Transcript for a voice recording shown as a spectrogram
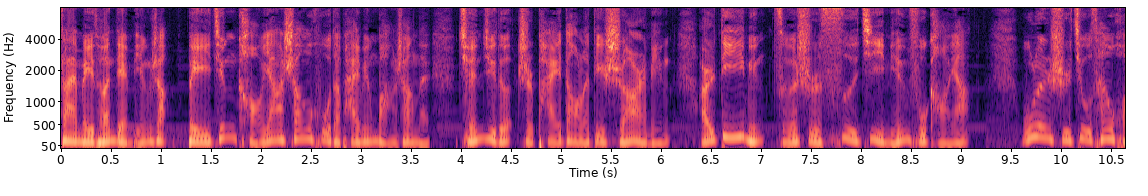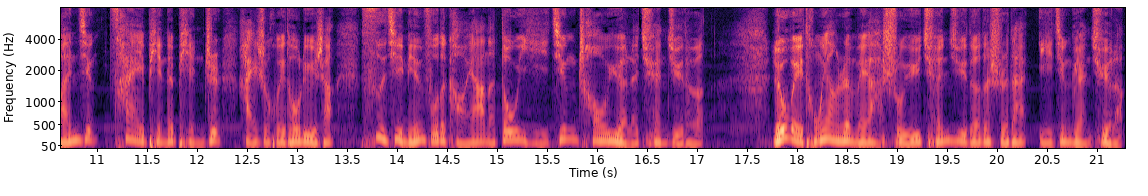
在美团点评上，北京烤鸭商户的排名榜上呢，全聚德只排到了第十二名，而第一名则是四季民福烤鸭。无论是就餐环境、菜品的品质，还是回头率上，四季民福的烤鸭呢，都已经超越了全聚德。刘伟同样认为啊，属于全聚德的时代已经远去了。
